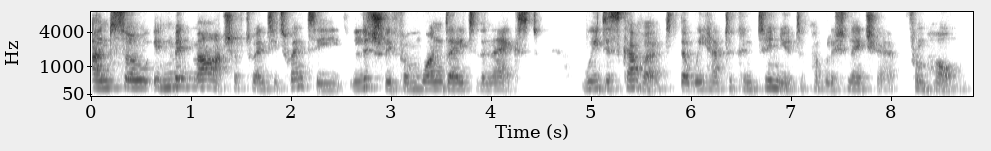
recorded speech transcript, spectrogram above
And so in mid-March of 2020, literally from one day to the next, we discovered that we had to continue to publish Nature from home.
